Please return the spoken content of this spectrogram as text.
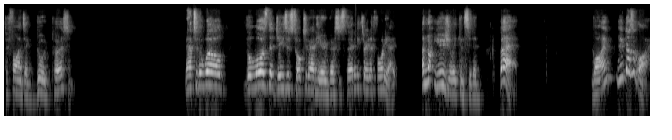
defines a good person. Now, to the world, the laws that Jesus talks about here in verses 33 to 48 are not usually considered bad. Lying? Who doesn't lie?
